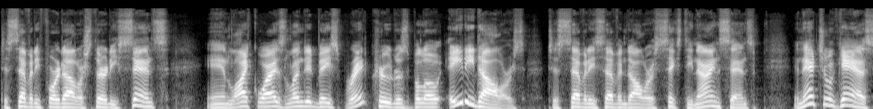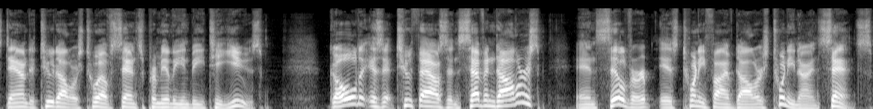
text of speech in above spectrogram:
to $74.30. And likewise, London based Brent crude was below $80 to $77.69. And natural gas down to $2.12 per million BTUs. Gold is at $2,007 and silver is $25.29.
